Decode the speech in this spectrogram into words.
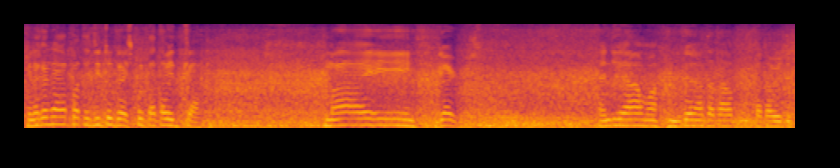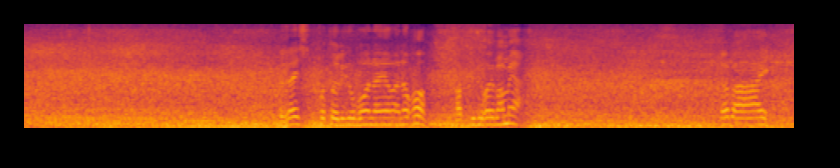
Kinaganda pati dito guys, pag tatawid ka, may guard. Hindi ka, ma- hindi ka natatawid tatawid. So guys, patuloy ko muna yung ano ko. Update ko kayo mamaya. Bye bye.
